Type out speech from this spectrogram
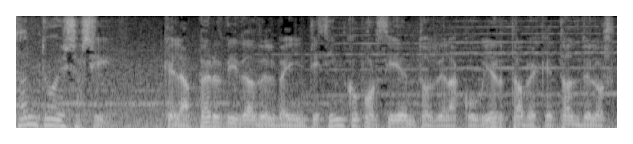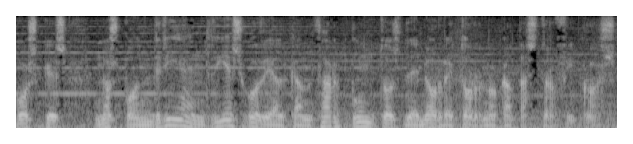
Tanto es así que la pérdida del 25% de la cubierta vegetal de los bosques nos pondría en riesgo de alcanzar puntos de no retorno catastróficos.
